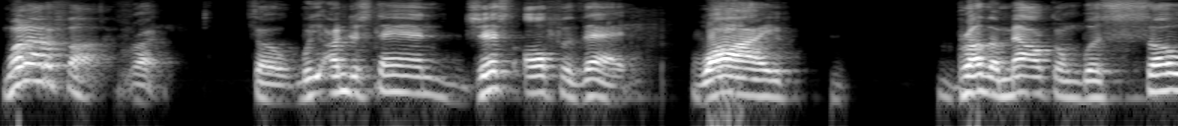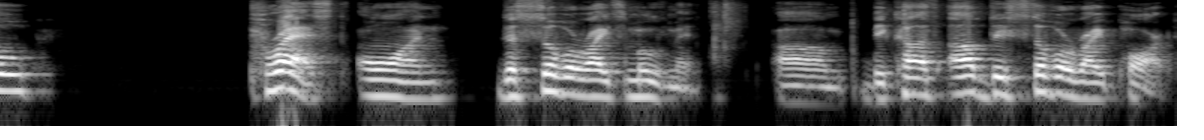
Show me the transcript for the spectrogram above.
One out of five. Right. So we understand just off of that why brother Malcolm was so pressed on the civil rights movement um, because of the civil right part.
